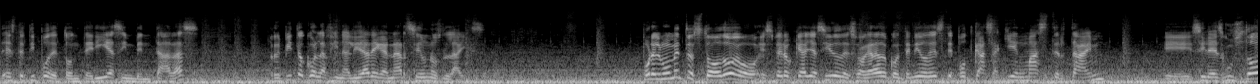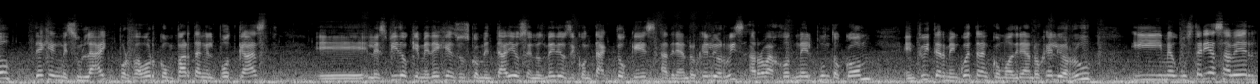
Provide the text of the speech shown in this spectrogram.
este tipo de tonterías inventadas, repito, con la finalidad de ganarse unos likes. Por el momento es todo, espero que haya sido de su agrado el contenido de este podcast aquí en Master Time. Eh, si les gustó, déjenme su like, por favor compartan el podcast. Eh, les pido que me dejen sus comentarios en los medios de contacto que es adrianrogelioruiz.com. En Twitter me encuentran como Adrián Rogelio Ru y me gustaría saber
